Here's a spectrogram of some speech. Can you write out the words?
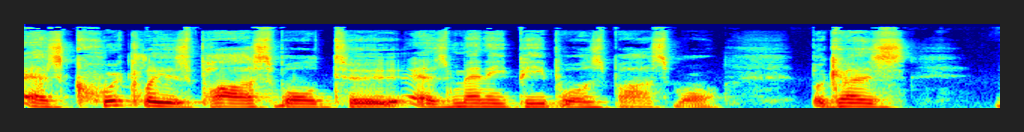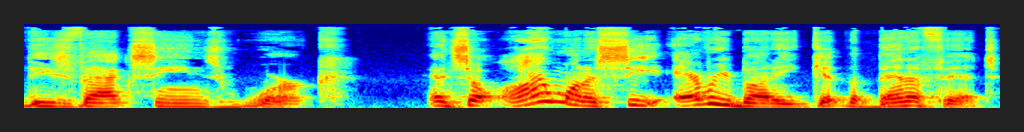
as quickly as possible to as many people as possible because these vaccines work. And so I want to see everybody get the benefit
